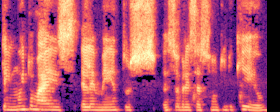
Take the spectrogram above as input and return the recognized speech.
tem muito mais elementos sobre esse assunto do que eu.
